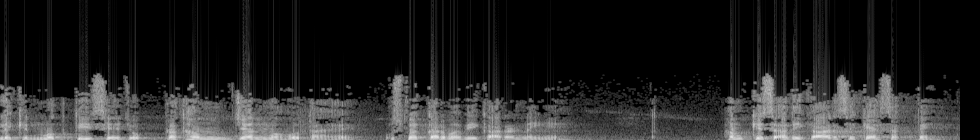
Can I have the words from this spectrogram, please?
लेकिन मुक्ति से जो प्रथम जन्म होता है, उसमें कर्म भी कारण नहीं है। हम किस अधिकार से कह सकते हैं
